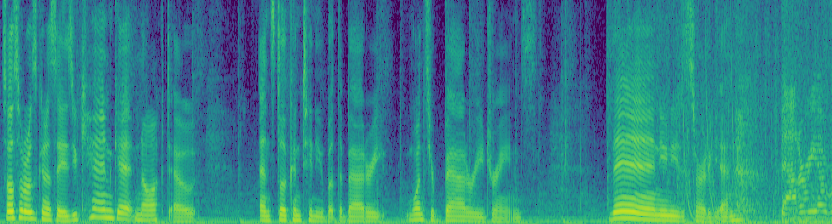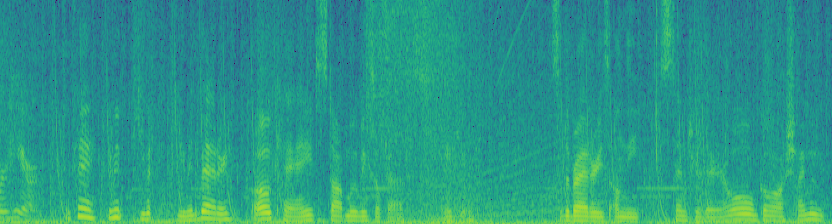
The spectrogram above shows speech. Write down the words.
So that's what I was going to say, is you can get knocked out and still continue, but the battery, once your battery drains, then you need to start again. Battery over here. Okay, give me, give me, give me the battery. Okay, I need to stop moving so fast. Thank you. So the battery's on the center there. Oh gosh, I moved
